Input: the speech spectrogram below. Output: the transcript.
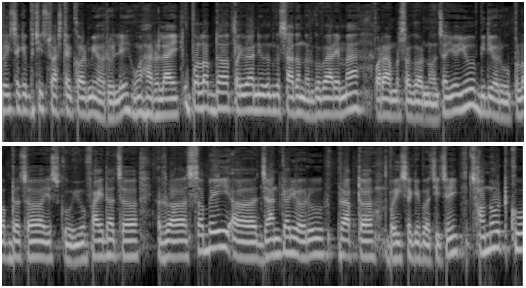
गइसकेपछि स्वास्थ्य कर्मीहरूले उहाँहरूलाई उपलब्ध परिवार नियोजनको साधनहरूको बारेमा परामर्श गर्नुहुन्छ। यो यो विधिहरू उपलब्ध छ यसको यो फाइदा छ र सबै जानकारीहरू प्राप्त भइसकेपछि चाहिँ छनौटको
